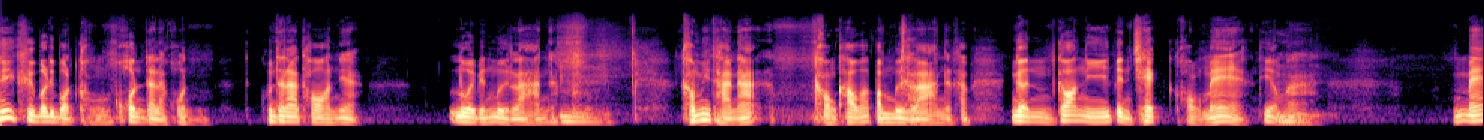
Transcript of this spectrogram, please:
นี่คือบริบทของคนแต่ละคน คุณธนาธรเนี่ยรวยเป็นหมื่นล้านนะอืมเขามีฐานะของเขาว่าประหมื่นครับล้านนะครับ เงินก้อนนี้เป็นเช็คของแม่ที่เอามา แม่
